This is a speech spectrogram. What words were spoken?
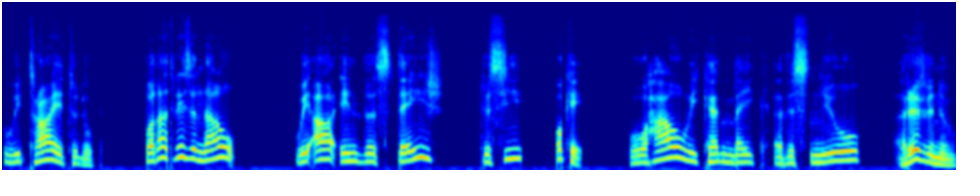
we try to do. For that reason, now we are in the stage to see, okay, how we can make this new revenue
